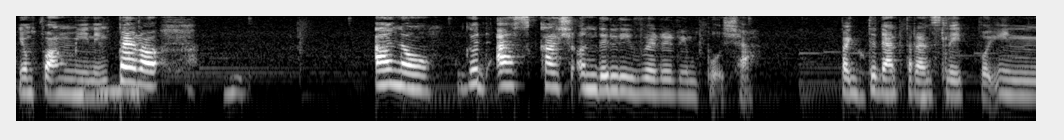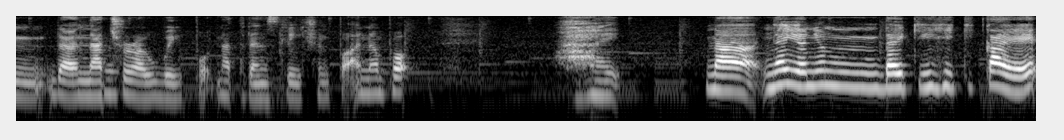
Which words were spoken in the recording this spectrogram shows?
Yung po ang meaning. Pero ano, good as cash on delivery rin po siya. Pag tinatranslate po in the natural way po na translation po. Ano po? Hay. Na ngayon yung daikin hikikae,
